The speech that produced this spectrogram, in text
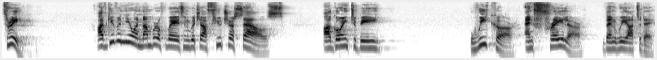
Three, I've given you a number of ways in which our future selves are going to be weaker and frailer than we are today.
